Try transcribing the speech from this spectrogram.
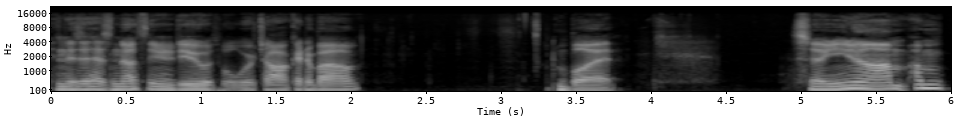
and this has nothing to do with what we're talking about. But so you know, I'm I'm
